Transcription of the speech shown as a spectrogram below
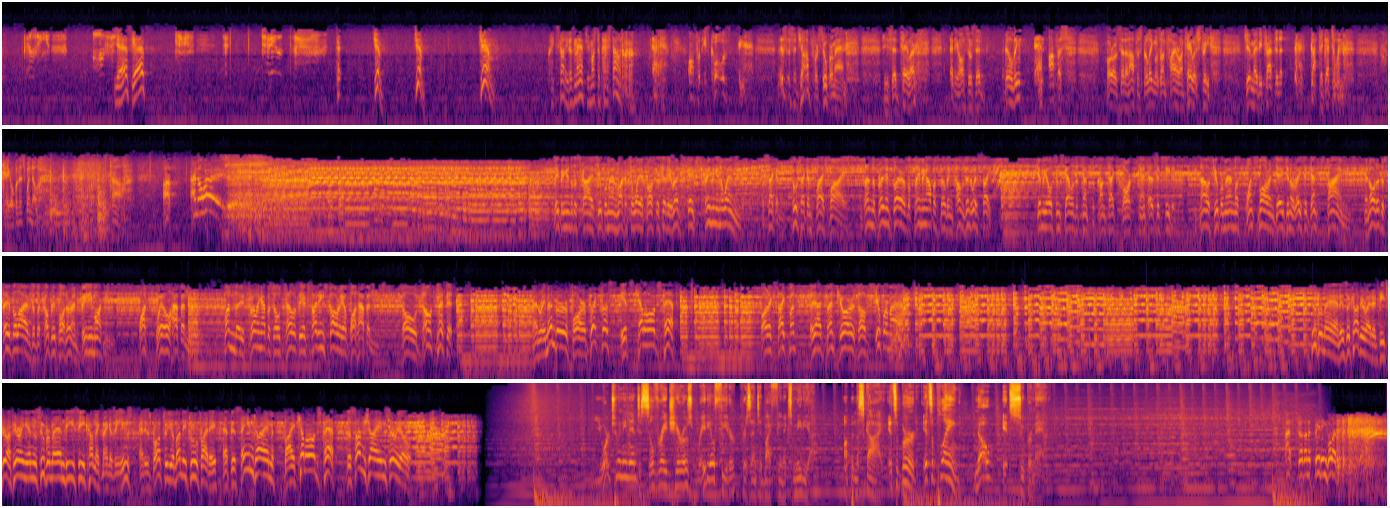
Yes, yes. Taylor. Jim. Jim. Jim. Great Scott, he doesn't answer. He must have passed out. Off with these clothes. This is a job for Superman. He said Taylor, and he also said building and office. Burroughs said an office building was on fire on Taylor Street. Jim may be trapped in it. I've got to get to him. Okay, open this window. Now, up and away! Leaping into the sky, Superman rockets away across the city, red scapes streaming in the wind. A second, two seconds flash by, and then the brilliant glare of the flaming office building comes into his sight. Jimmy Olsen's gallant attempt to contact Clark Kent has succeeded. Now Superman must once more engage in a race against time in order to save the lives of the cub reporter and Beanie Martin. What will happen? Monday's thrilling episode tells the exciting story of what happens. So don't miss it. And remember, for breakfast, it's Kellogg's Pep. For excitement, the adventures of Superman. Superman is a copyrighted feature appearing in Superman DC comic magazines and is brought to you Monday through Friday at the same time by Kellogg's Pep, the Sunshine Cereal. You're tuning in to Silver Age Heroes Radio Theater presented by Fenix Media. Up in the sky, it's a bird, it's a plane. No, it's Superman. Faster than a speeding bullet.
